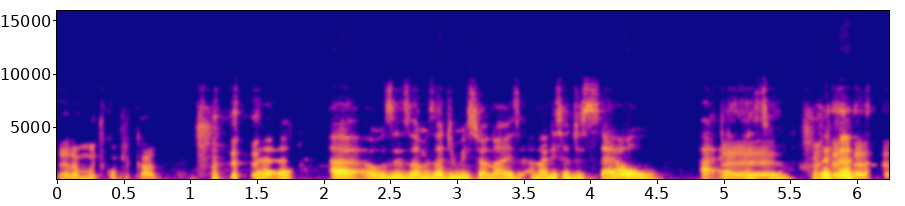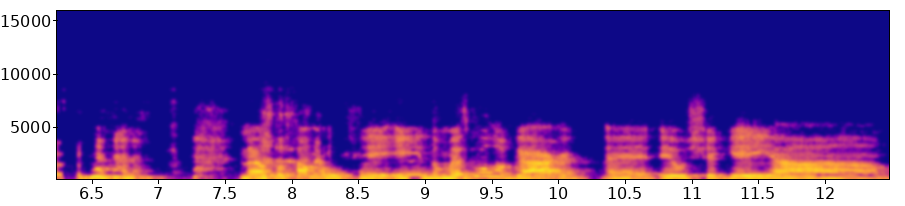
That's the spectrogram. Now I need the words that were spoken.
era muito complicado. É, é, os exames admissionais. Analista de céu é, é, é SEO. não, totalmente. E, e, no mesmo lugar, é, eu cheguei a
